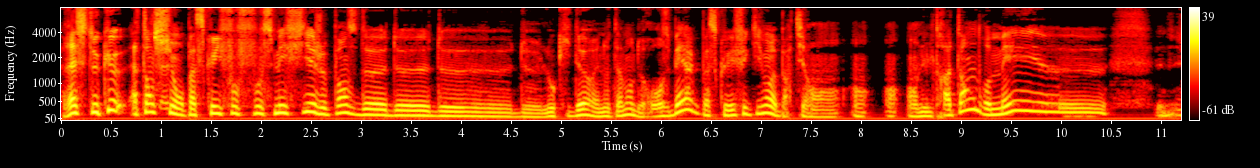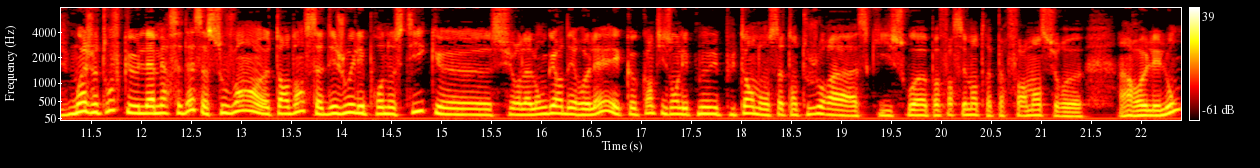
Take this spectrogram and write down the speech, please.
Reste que attention parce qu'il faut faut se méfier, je pense, de de de, de Lokider et notamment de Rosberg parce qu'effectivement, elle va partir en, en, en, ultra tendre, mais euh, moi je trouve que la Mercedes a souvent euh, tendance à déjouer les pronostics euh, sur la longueur des relais et que quand ils ont les pneus les plus tendres, on s'attend toujours à ce qu'ils soient pas forcément très performants sur euh, un relais long.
